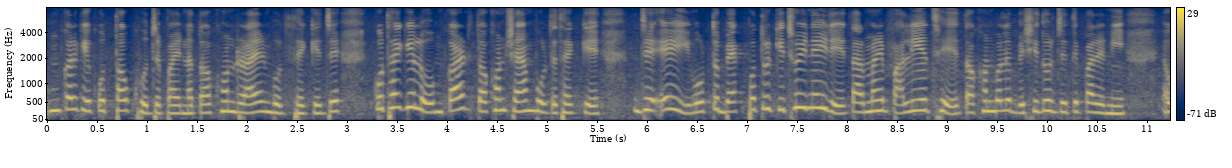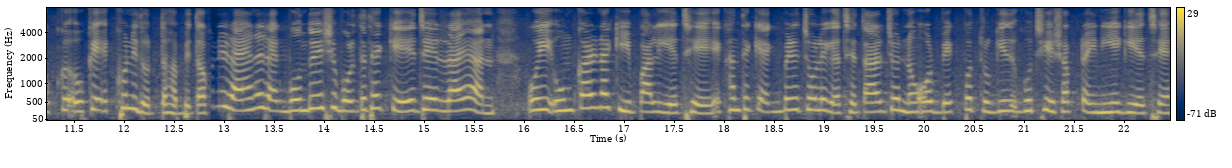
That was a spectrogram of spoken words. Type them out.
ওমকারকে কোথাও খুঁজে পায় না। তখন রায়ন বলতে থাকে যে, কোথায় গেল ওমকার? তখন শ্যাম বলতে থাকে যে, এই, ওর তো ব্যাগপত্র কিছুই নেই রে। তার মানে পালিয়েছে। তখন বলে, বেশি দূর যেতে পারেনি। ওকে ওকে এক্ষুনি ধরতে হবে। তখনই রায়ানের এক বন্ধু এসে বলতে থাকে যে, রায়ান, ওই ওমকার নাকি পালিয়েছে? এখান থেকে একবারে চলে গেছে, তার জন্য ওর ব্যাগপত্র গি- গুছিয়ে সবটাই নিয়ে গিয়েছে।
